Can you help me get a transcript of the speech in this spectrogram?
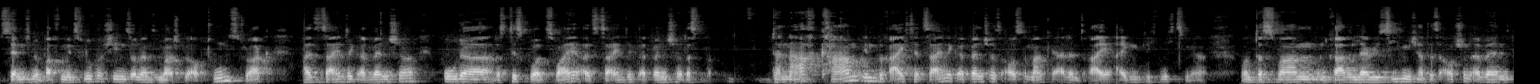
ist ja nicht nur Baphomets Fluch erschienen, sondern zum Beispiel auch Toonstruck als Zeichentrick-Adventure oder das Discworld 2 als Zeichentrick-Adventure. Das danach kam im Bereich der Zeichentrick Adventures außer Monkey Island 3 eigentlich nichts mehr. Und das waren, und gerade Larry Sieben, ich hatte es auch schon erwähnt,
